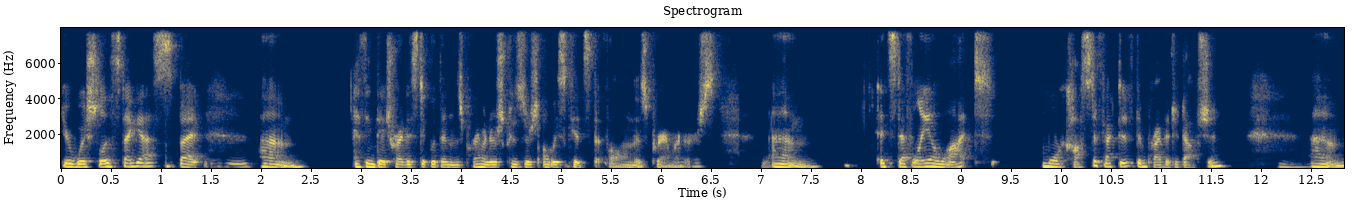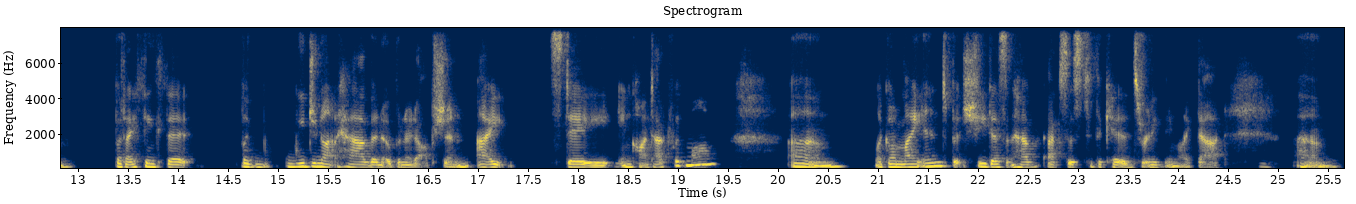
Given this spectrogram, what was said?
your wish list, I guess. But mm-hmm. um, I think they try to stick within those parameters because there's always kids that fall in those parameters. Um, it's definitely a lot more cost effective than private adoption. Mm-hmm. Um, but I think that like we do not have an open adoption. I stay in contact with mom, um, like on my end, but she doesn't have access to the kids or anything like that. Mm-hmm. Um,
